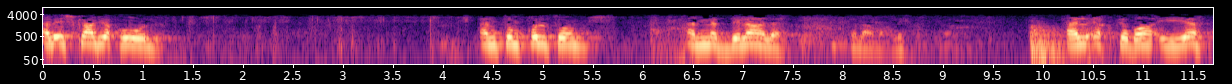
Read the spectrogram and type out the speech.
الإشكال يقول أنتم قلتم أن الدلالة السلام عليكم الاقتضائية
